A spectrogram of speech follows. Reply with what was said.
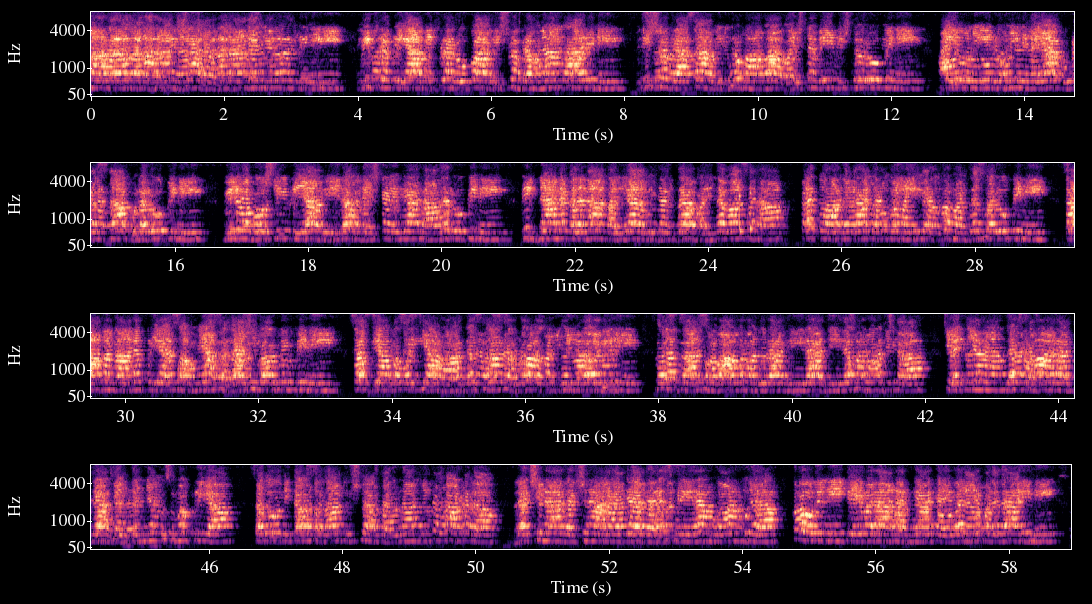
బ్రహ్మణాకారిణి విశ్వవ్యాస విద్రుమావ వైష్ణవి విష్ణు రూపిణి అయోని రోహిణి నిలయ కుటస్థ కులరూపిణి. వీర గోష్ఠి ప్రియ వీర నైష్కర్య నాద రూపిణి విజ్ఞాన కలన కళ్యాణ విదగ్ధ పరిత వాసన తత్వాధిక తత్వమయి తత్వమర్ధ స్వరూపిణి సామగాన ప్రియ సౌమ్య సదాశివ కుటుంబిని సవ్యాపసయ్య మార్గస్థ సర్వాపరివారిణి స్వస్థ స్వభావ మధుర ధీర ధీర చైతన్యానంద సమారాధ్య చైతన్య కుసుమ ప్రియ సదోదిత సదా తుష్ట కరుణాన్విత పాటల దక్షిణ దక్షిణారాధ్య ధరస్మేర ముఖాంబుజ కౌలిని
